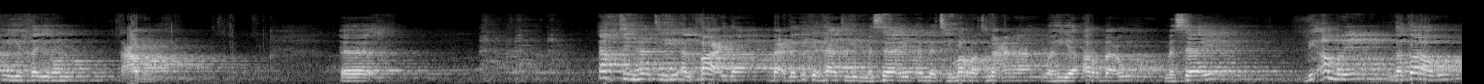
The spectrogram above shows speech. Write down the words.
فيه خير عظيم. آه، أختم هذه القاعدة بعد ذكر هذه المسائل التي مرت معنا وهي أربع مسائل بأمر ذكره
